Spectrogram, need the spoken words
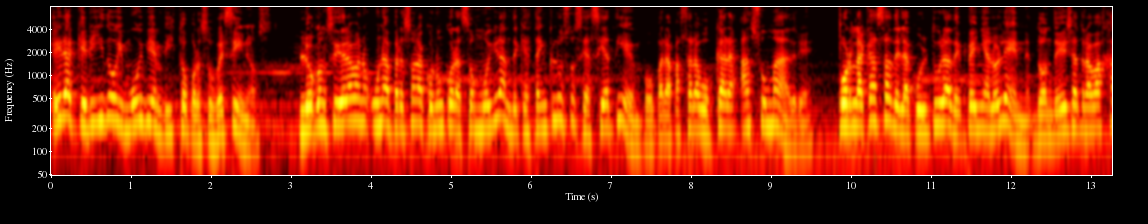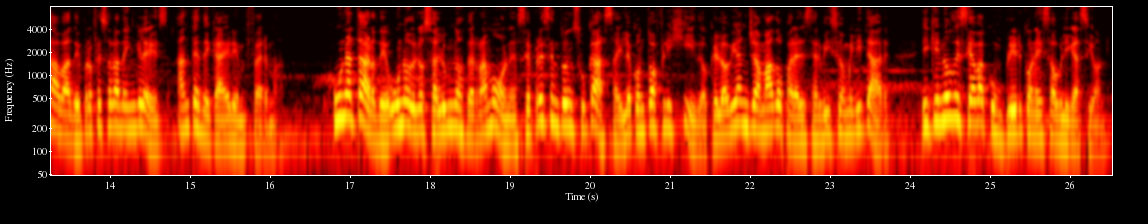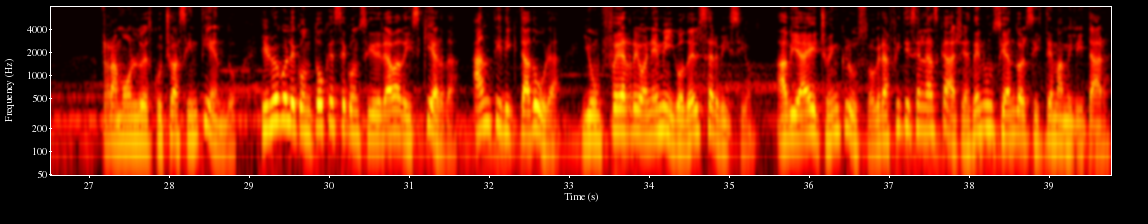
Era querido y muy bien visto por sus vecinos. Lo consideraban una persona con un corazón muy grande que hasta incluso se hacía tiempo para pasar a buscar a su madre por la Casa de la Cultura de Peñalolén, donde ella trabajaba de profesora de inglés antes de caer enferma. Una tarde, uno de los alumnos de Ramón se presentó en su casa y le contó afligido que lo habían llamado para el servicio militar y que no deseaba cumplir con esa obligación. Ramón lo escuchó asintiendo y luego le contó que se consideraba de izquierda, antidictadura y un férreo enemigo del servicio. Había hecho incluso grafitis en las calles denunciando al sistema militar.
